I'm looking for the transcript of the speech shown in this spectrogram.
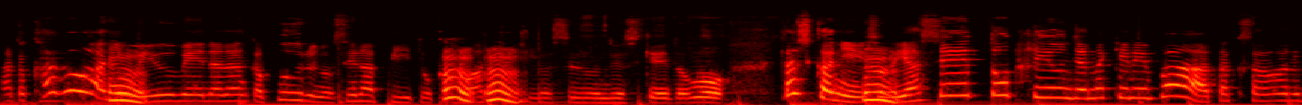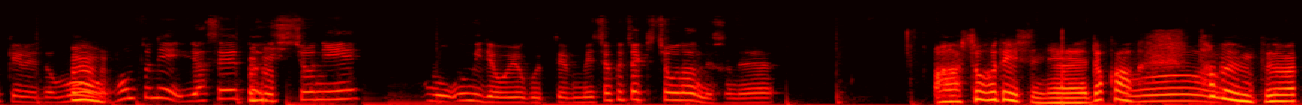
あと香川にも有名ななんかプールのセラピーとかもあった気がするんですけれども、確かにその野生とっていうんじゃなければたくさんあるけれども、うん本当に野生と一緒にもう海で泳ぐってめちゃくちゃ貴重なんですね。あ、そうですね。だから、うん多分、私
